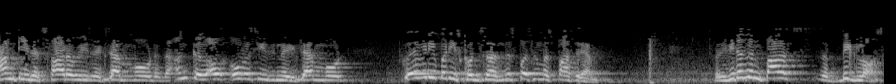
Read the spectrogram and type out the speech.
auntie that's far away is in exam mode, and the uncle overseas is in exam mode. So everybody is concerned, this person must pass exam. But if he doesn't pass, it's a big loss.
